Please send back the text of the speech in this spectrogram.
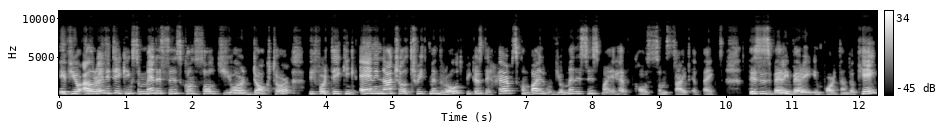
If you're already taking some medicines consult your doctor before taking any natural treatment road because the herbs combined with your medicines might have caused some side effects. This is very very important okay?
